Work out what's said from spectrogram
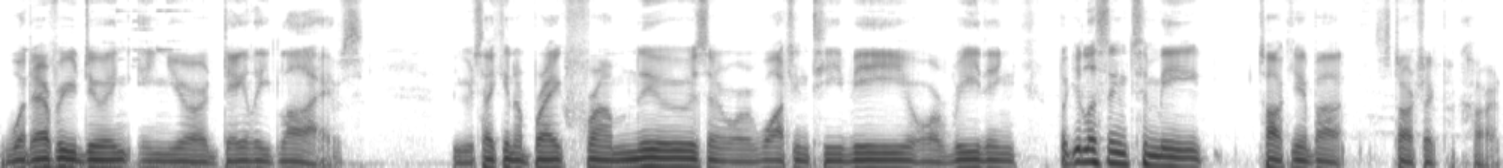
whatever you're doing in your daily lives. You're taking a break from news or watching TV or reading, but you're listening to me talking about Star Trek Picard.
